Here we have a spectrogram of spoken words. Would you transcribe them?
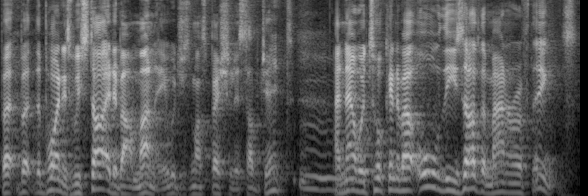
But but the point is, we started about money, which is my specialist subject, and now we're talking about all these other manner of things,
